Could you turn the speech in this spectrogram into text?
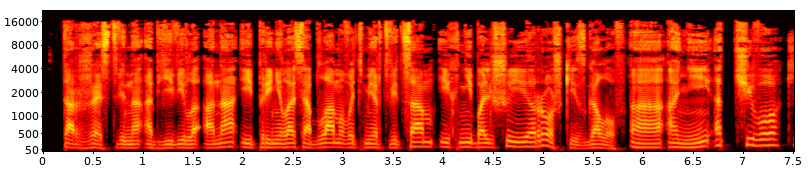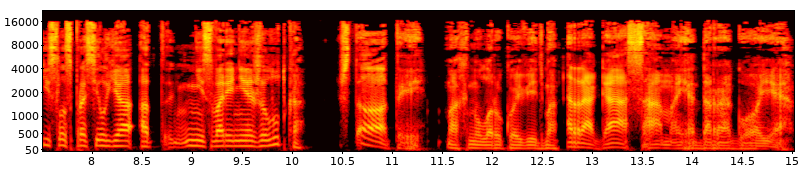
— торжественно объявила она и принялась обламывать мертвецам их небольшие рожки с голов. «А они от чего?» — кисло спросил я. «От несварения желудка?» «Что ты? — махнула рукой ведьма. «Рога самое дорогое.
